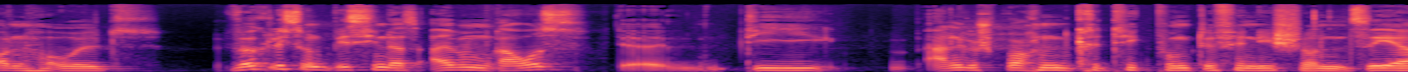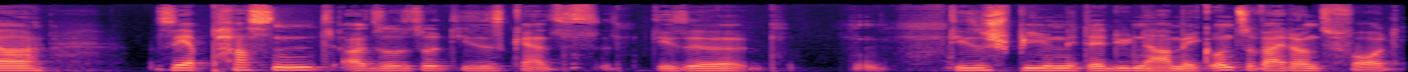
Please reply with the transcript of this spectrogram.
On Hold wirklich so ein bisschen das Album raus. Äh, die angesprochenen Kritikpunkte finde ich schon sehr, sehr passend. Also so dieses ganz, diese, dieses Spiel mit der Dynamik und so weiter und so fort.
